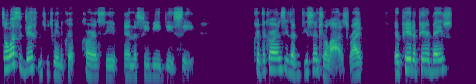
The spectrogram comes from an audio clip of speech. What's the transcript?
So what's the difference between the cryptocurrency and the CBDC? Cryptocurrencies are decentralized, right? They're peer-to-peer -peer based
